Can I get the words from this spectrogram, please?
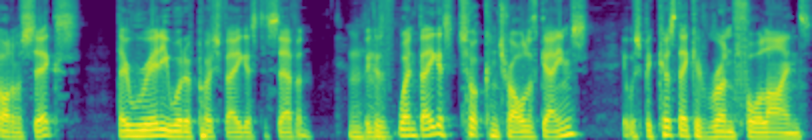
bottom six, they really would have pushed Vegas to 7 mm-hmm. because when Vegas took control of games, it was because they could run four lines.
